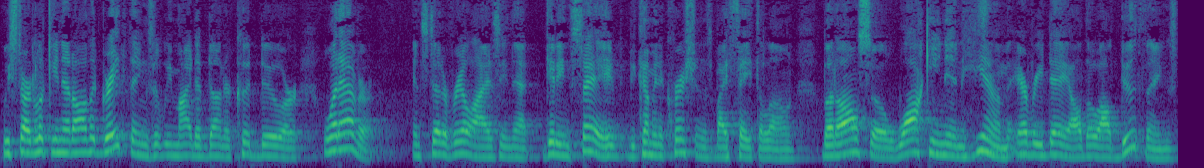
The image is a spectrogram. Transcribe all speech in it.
we start looking at all the great things that we might have done or could do or whatever instead of realizing that getting saved, becoming a Christian, is by faith alone, but also walking in Him every day. Although I'll do things,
